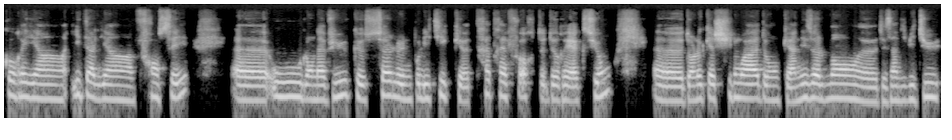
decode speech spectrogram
coréens, italiens, français, euh, où l'on a vu que seule une politique très très forte de réaction, euh, dans le cas chinois, donc un isolement euh, des individus,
